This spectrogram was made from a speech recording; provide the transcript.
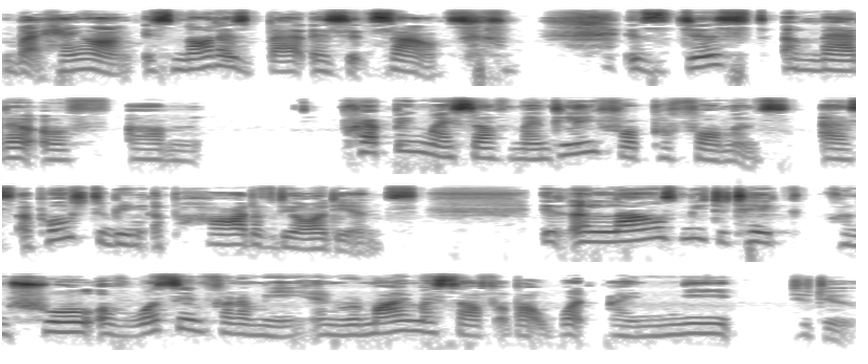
but hang on, it's not as bad as it sounds. it's just a matter of um, prepping myself mentally for performance as opposed to being a part of the audience. It allows me to take control of what's in front of me and remind myself about what I need to do.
